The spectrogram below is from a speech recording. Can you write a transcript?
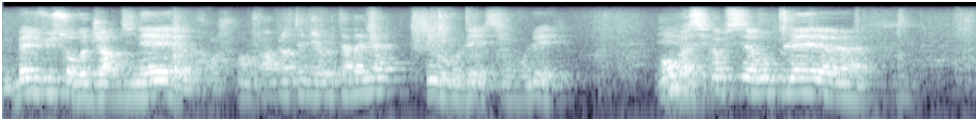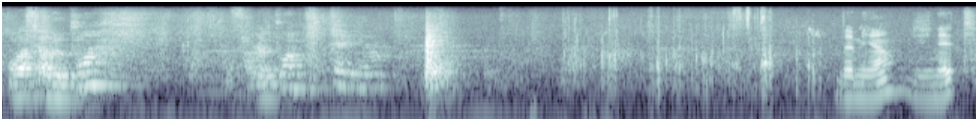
Une belle vue sur votre jardinet, euh, franchement. On va planter des rutabagas. Si vous voulez, si vous voulez. Bon, bah, c'est comme si ça vous plaît. euh, on va faire le point. On va faire le point. Très bien. Damien, Ginette,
